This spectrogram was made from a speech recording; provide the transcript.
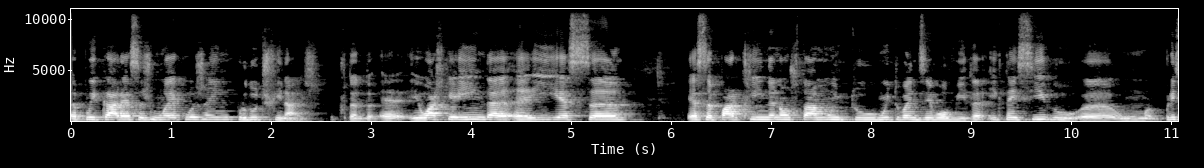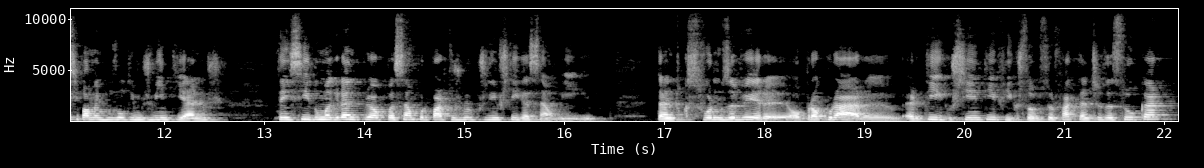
aplicar essas moléculas em produtos finais. Portanto, eu acho que ainda aí essa essa parte que ainda não está muito, muito bem desenvolvida e que tem sido, uh, uma, principalmente nos últimos 20 anos, tem sido uma grande preocupação por parte dos grupos de investigação. E, tanto que se formos a ver ou procurar uh, artigos científicos sobre surfactantes de açúcar,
